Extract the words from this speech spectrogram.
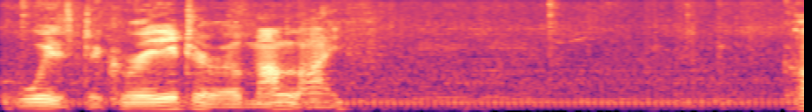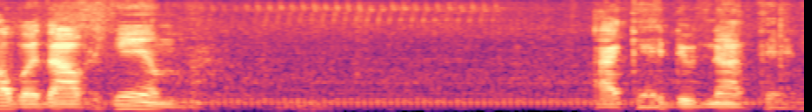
who is the creator of my life. Because without Him, I can do nothing.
